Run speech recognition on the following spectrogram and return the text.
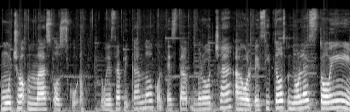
mucho más oscuro. Lo voy a estar aplicando con esta brocha a golpecitos. No la estoy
